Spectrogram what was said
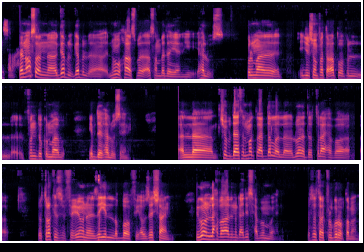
صراحة. لأنه أصلا قبل قبل انه هو خلاص بدأ أصلا بدأ يعني يهلوس. كل ما يجلسون فترة أطول في الفندق كل ما يبدأ يهلوس يعني. شوف بداية المقطع عبد الله ال- الولد لو تلاحظ آه، لو تركز في عيونه زي الضوفي أو زي الشاين. يقولون اللحظة هذه إنه قاعد يسحب أمه يعني. بس اترك في القرب طبعا.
